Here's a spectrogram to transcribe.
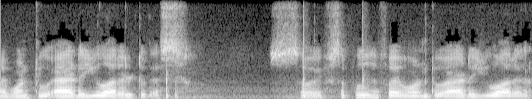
I want to add a URL to this. So if suppose if I want to add a URL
